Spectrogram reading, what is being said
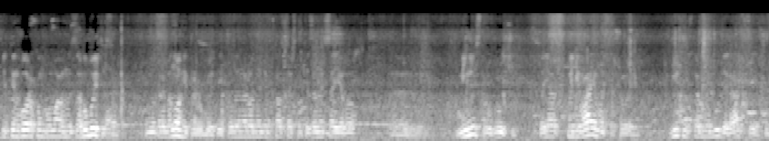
під тим ворохом бумаг не загубитися. Йому треба ноги приробити. І коли народний депутат все ж таки занесе його е, міністру вручить, то я сподіваємося, що їхньої сторони буде реакція, щоб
